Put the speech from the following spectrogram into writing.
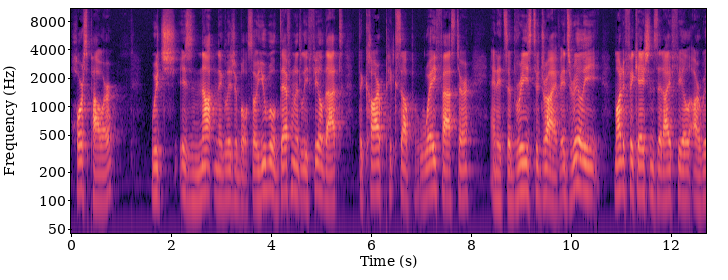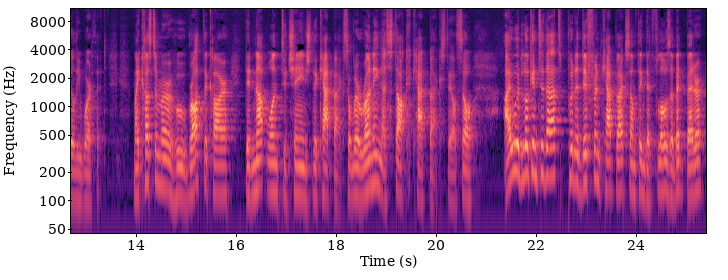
horsepower, which is not negligible. So you will definitely feel that the car picks up way faster and it's a breeze to drive. It's really modifications that I feel are really worth it. My customer who brought the car did not want to change the catback. So we're running a stock catback still. So I would look into that, put a different catback, something that flows a bit better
